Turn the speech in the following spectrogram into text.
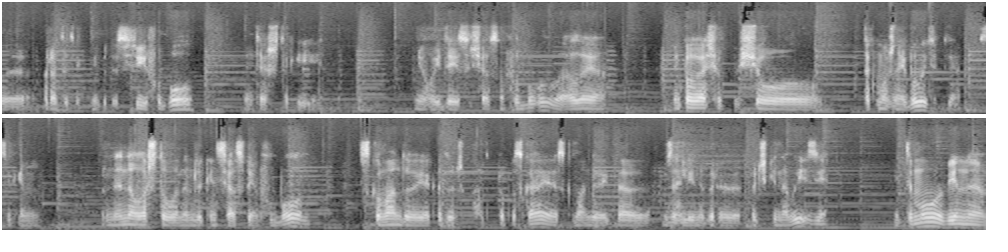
е, грати так ніби свій футбол. Він теж такий, в нього ідеї сучасного футболу, але він побачив, що так можна і вилетіти з таким неналаштованим до кінця своїм футболом, з командою, яка дуже багато пропускає, з командою, яка взагалі не бере очки на виїзді. І тому він е,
